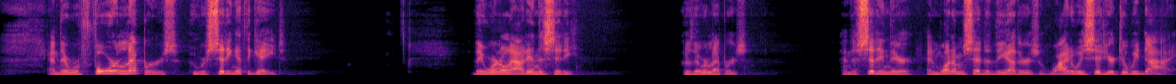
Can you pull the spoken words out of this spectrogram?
and there were four lepers who were sitting at the gate. They weren't allowed in the city because they were lepers. And they're sitting there, and one of them said to the others, Why do we sit here till we die?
